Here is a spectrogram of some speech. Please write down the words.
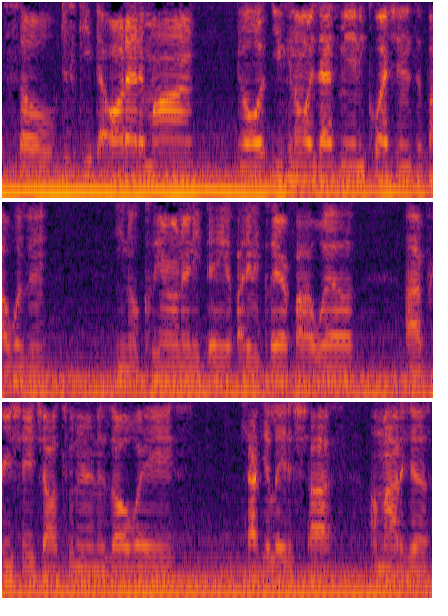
So just keep that, all that in mind. You know, you can always ask me any questions if I wasn't, you know, clear on anything, if I didn't clarify well. I appreciate y'all tuning in as always. Calculated shots. I'm out of here.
